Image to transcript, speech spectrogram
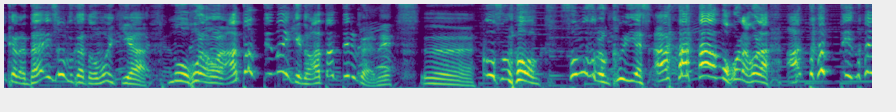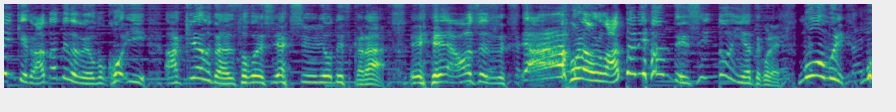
いから大丈夫かと思いきや、もうほらほら、当たってないけど当たってるからね。うん。そろそろ、そろそろクリアし、あははもうほらほら、当たってないけど当たってたのよ。もうこいい。諦めたらそこで試合終了ですから。えー、おしよしよし。いやー、ほらほら、当たり判定しんどいんやってこれ。もう無理。も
